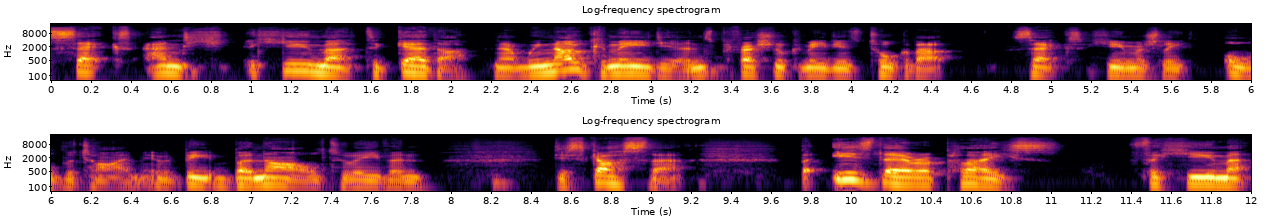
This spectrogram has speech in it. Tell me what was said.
sex and hu- humor together. Now we know comedians, professional comedians, talk about sex humorously all the time. It would be banal to even discuss that. But is there a place for humor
